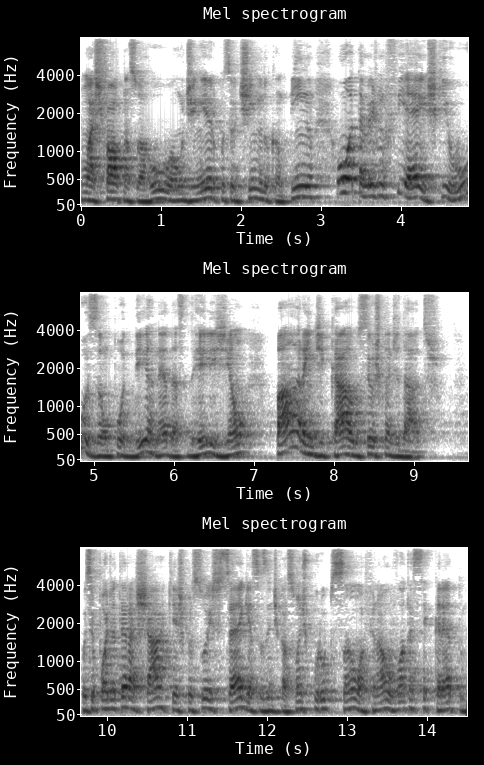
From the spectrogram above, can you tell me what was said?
um asfalto na sua rua, um dinheiro para o seu time do campinho, ou até mesmo fiéis que usam o poder né, da religião para indicar os seus candidatos. Você pode até achar que as pessoas seguem essas indicações por opção, afinal o voto é secreto.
